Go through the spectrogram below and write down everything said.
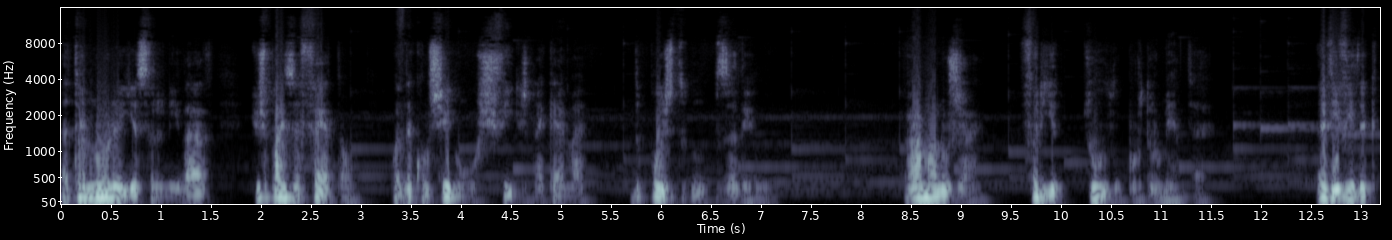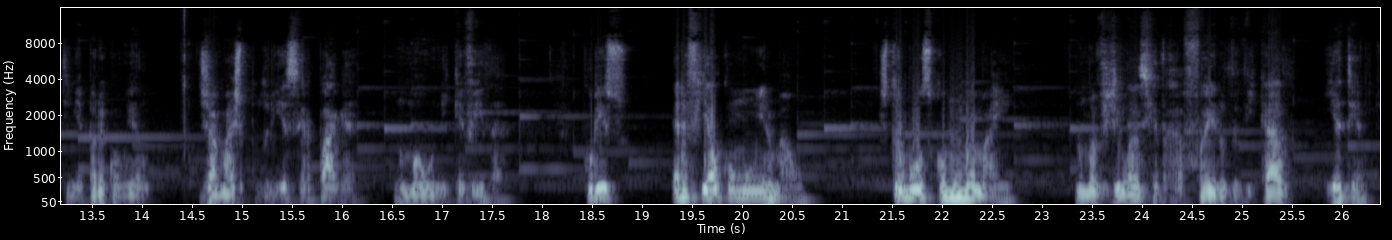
a ternura e a serenidade que os pais afetam quando aconchegam os filhos na cama depois de um pesadelo. Ramanujan faria tudo por Tormenta. A dívida que tinha para com ele jamais poderia ser paga numa única vida. Por isso, era fiel como um irmão, extremou-se como uma mãe, numa vigilância de rafeiro dedicado e atento.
